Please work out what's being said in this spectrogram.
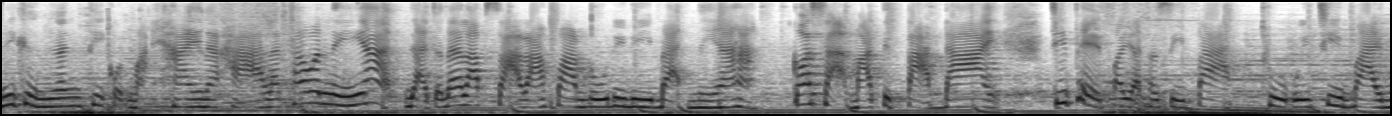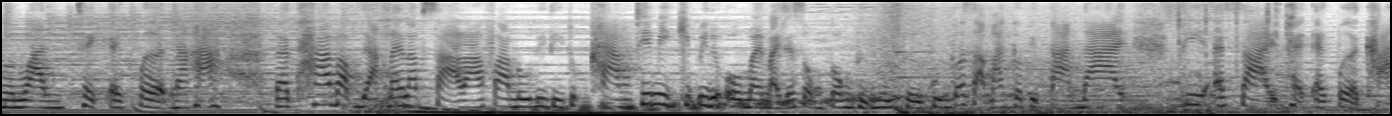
นี่คือเงื่อนที่กฎหมายให้นะคะ และถ้าวันนี้อยากจะได้รับสาระความรู้ดีๆ แบบนี้ค่ะก็สามารถติดตามได้ ที่เพจประหยัดภาษีบาทถูกวิธีบายนวลวันเทคเอ็กเปิดนะคะ และถ้าแบบอยากได้รับสาระความรู้ดีๆ ทุกครั้งที่มีคลิปวิดีโอใหม่ๆ จะส่งตรงถึงมือถือ คุณก็สามารถกดติดตามได้ที่ a s s i g n Tech Expert ค่ะ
